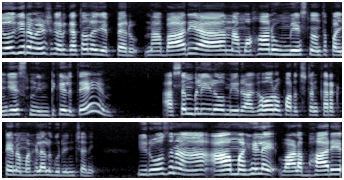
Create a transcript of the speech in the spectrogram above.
జోగి రమేష్ గారు గతంలో చెప్పారు నా భార్య నా మొహాన్ని ఉమ్మేసినంత పనిచేస్తుంది ఇంటికి వెళితే అసెంబ్లీలో మీరు అగౌరవపరచడం కరెక్టేనా మహిళల గురించి అని ఈ రోజున ఆ మహిళే వాళ్ళ భార్య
